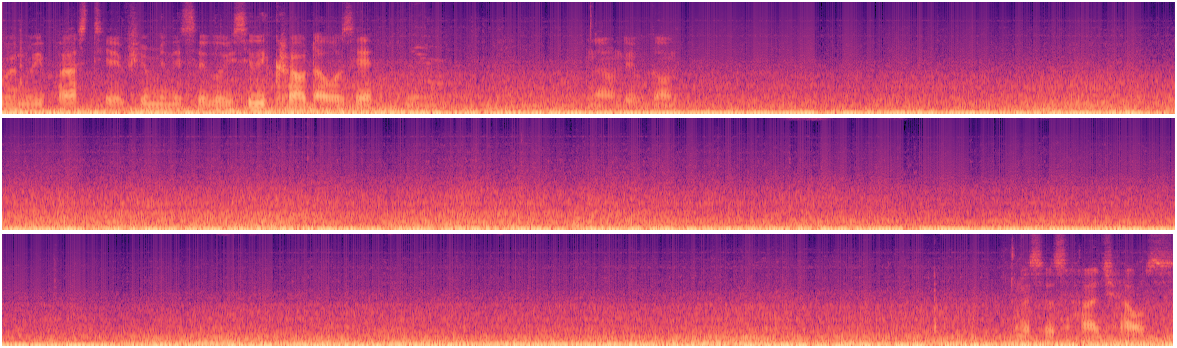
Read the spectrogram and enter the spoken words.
When we passed here a few minutes ago, you see the crowd that was here? Yeah. Now they've gone. This is Hajj House.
